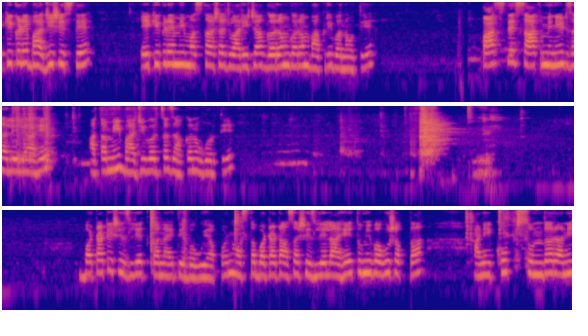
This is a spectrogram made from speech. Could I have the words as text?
एकीकडे भाजी शिजते एकीकडे मी मस्त अशा ज्वारीच्या गरम गरम भाकरी बनवते. पाच ते सात मिनिट झालेले आहेत. आता मी भाजीवरचं झाकण उघडते. बटाटे शिजलेत का नाही ते बघूया आपण. मस्त बटाटा असा शिजलेला आहे तुम्ही बघू शकता. आणि खूप सुंदर आणि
